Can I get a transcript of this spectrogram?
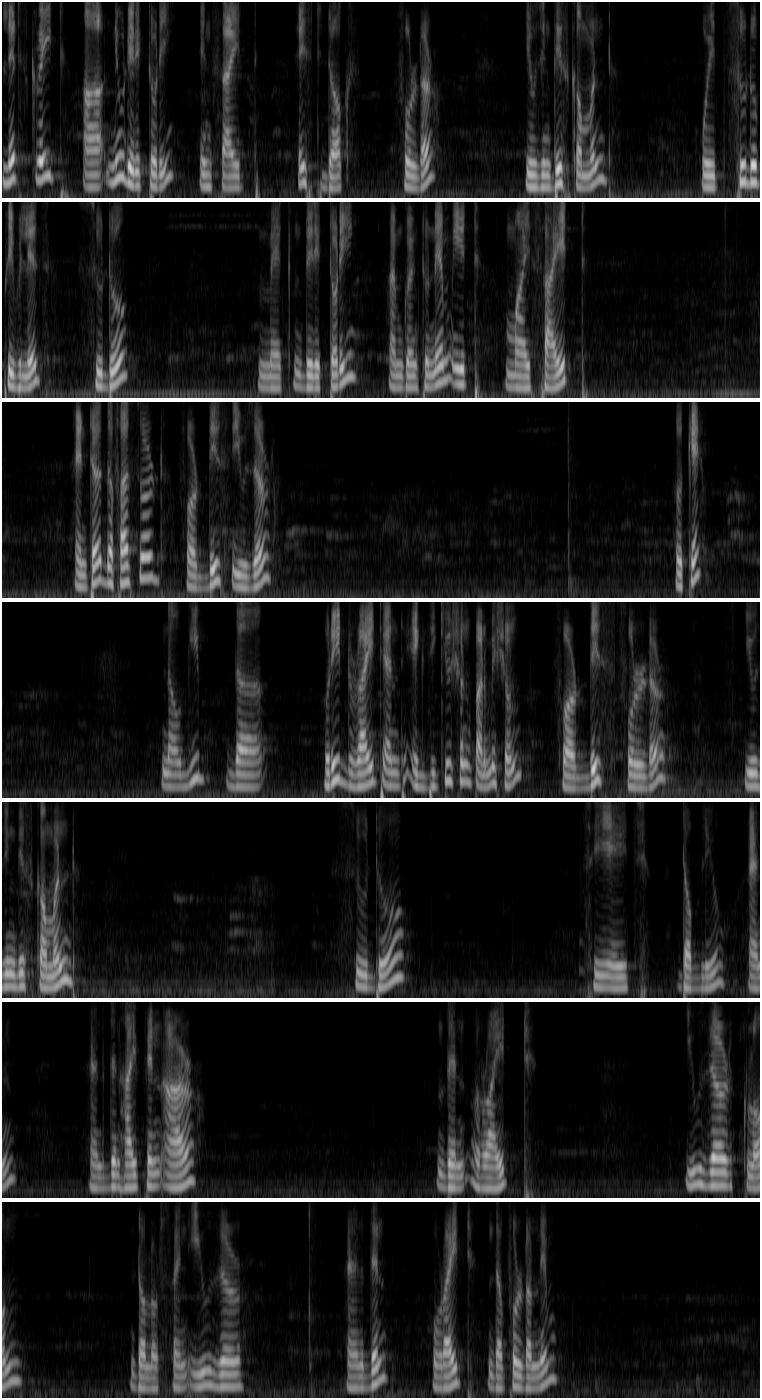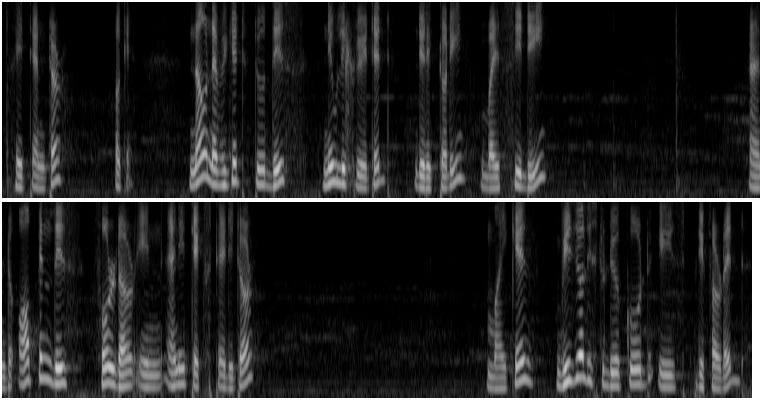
Let's create a new directory inside htdocs folder using this command with sudo privilege sudo make directory. I'm going to name it my site enter the password for this user. Okay. Now give the read write and execution permission for this folder using this command sudo C H W N and then hyphen R then write user colon dollar sign user and then write the folder name hit enter. Okay. Now navigate to this newly created directory by cd and open this folder in any text editor. my case Visual Studio Code is preferred.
